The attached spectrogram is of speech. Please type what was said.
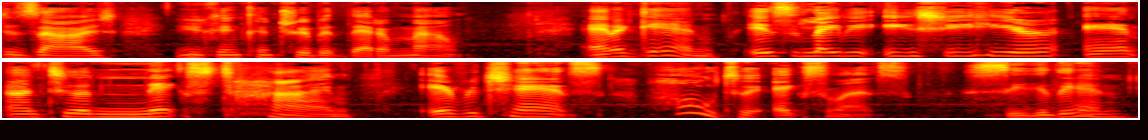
desires, you can contribute that amount. And again, it's Lady Ishi here. And until next time, every chance, hold to excellence. See you then.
